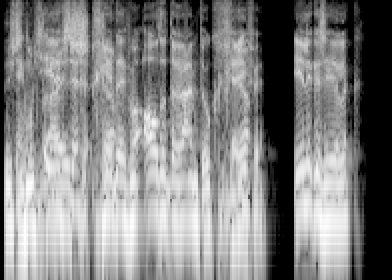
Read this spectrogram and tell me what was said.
Dus En ik moet je eerlijk zeggen, Geert ja. heeft me altijd de ruimte ook gegeven. Eerlijk is eerlijk.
